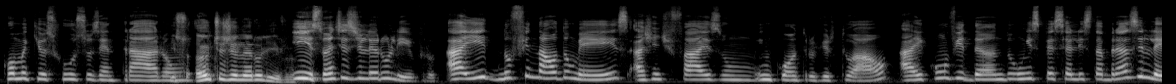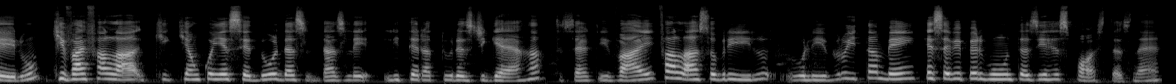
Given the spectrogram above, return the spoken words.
como que os russos entraram... Isso antes de ler o livro. Isso, antes de ler o livro. Livro. Aí, no final do mês, a gente faz um encontro virtual, aí convidando um especialista brasileiro que vai falar, que, que é um conhecedor das, das literaturas de guerra, tá certo? E vai falar sobre o livro e também receber perguntas e respostas, né?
